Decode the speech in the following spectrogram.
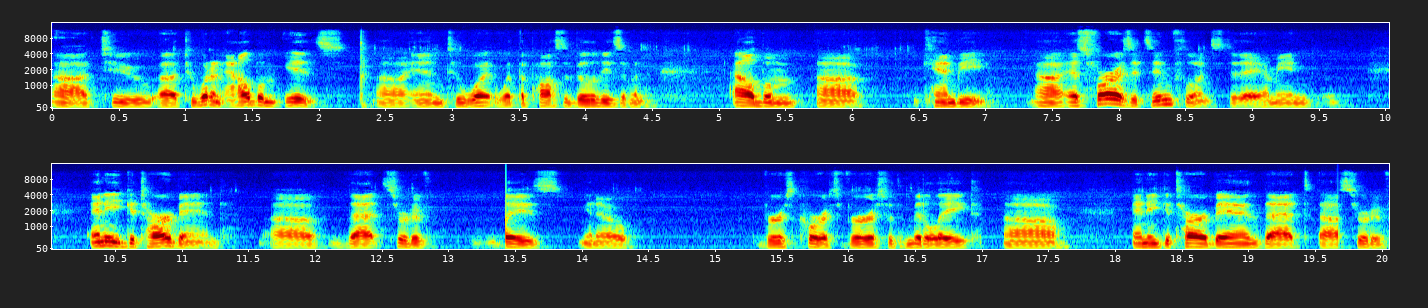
uh, to uh, to what an album is uh, and to what, what the possibilities of an album uh, can be. Uh, as far as its influence today, I mean, any guitar band that sort of plays, you know, verse, chorus, verse with middle eight, any guitar band that sort of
